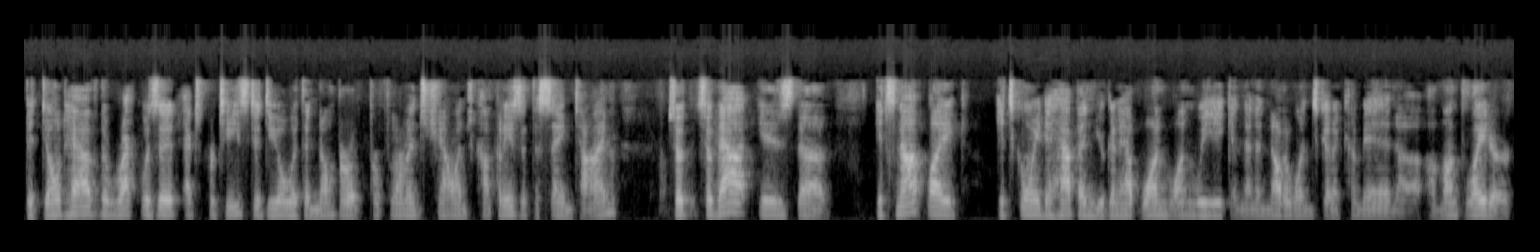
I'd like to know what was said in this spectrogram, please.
that don't have the requisite expertise to deal with a number of performance challenge companies at the same time. So, so that is the, it's not like it's going to happen. You're going to have one one week and then another one's going to come in a, a month later.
